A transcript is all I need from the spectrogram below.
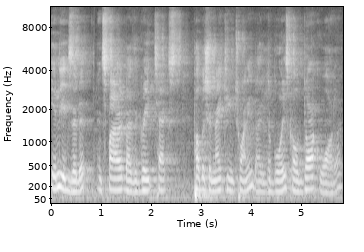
in the exhibit, inspired by the great text published in 1920 by Du Bois called Darkwater,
